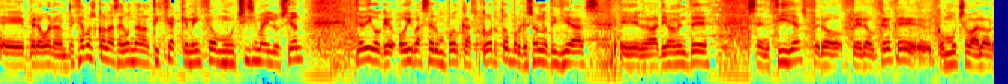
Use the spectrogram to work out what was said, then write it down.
Eh, pero bueno, empecemos con la segunda noticia que me hizo muchísima ilusión. Ya digo que hoy va a ser un podcast corto porque son noticias eh, relativamente sencillas, pero, pero creo que con mucho valor.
